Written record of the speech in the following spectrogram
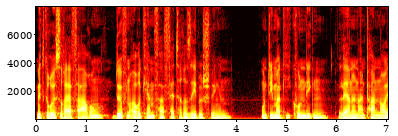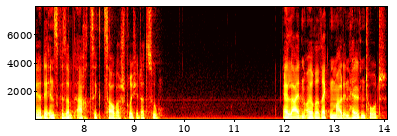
Mit größerer Erfahrung dürfen eure Kämpfer fettere Säbel schwingen und die Magiekundigen lernen ein paar neue der insgesamt 80 Zaubersprüche dazu. Erleiden eure Recken mal den Heldentod,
